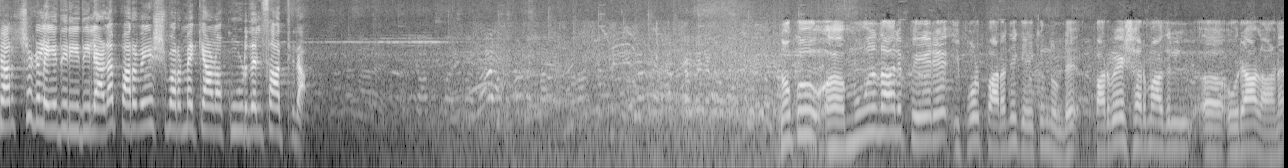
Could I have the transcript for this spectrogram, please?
ചർച്ചകൾ ഏത് രീതിയിലാണ്? പർവേഷ് വർമ്മയ്ക്കാണോ കൂടുതൽ സാധ്യത? നോക്കൂ മൂന്ന് നാല് പേര് ഇപ്പോൾ പറഞ്ഞു കേൾക്കുന്നുണ്ട്. പർവേഷ് ശർമ്മ അതിൽ ഒരാളാണ്.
